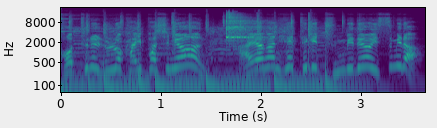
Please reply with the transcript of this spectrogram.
버튼을 눌러 가입하시면 다양한 혜택이 준비되어 있습니다.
